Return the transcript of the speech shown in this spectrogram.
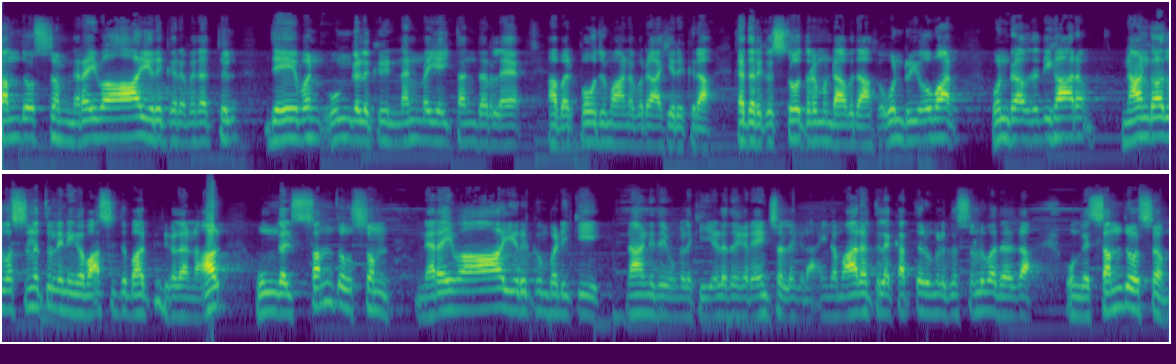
சந்தோஷம் நிறைவாய் இருக்கிற விதத்தில் தேவன் உங்களுக்கு நன்மையை தந்தரல. அவர் போதுமானவராக இருக்கிறார். கதருக்கு ஸ்தோத்திரம் உண்டாவதாக. ஒன்று யோவான் ஒன்றாவது அதிகாரம் நான்காவது வசனத்தில் நீங்கள் வாசித்து பார்ப்பீர்களானால் உங்கள் சந்தோஷம் நிறைவாய் இருக்கும்படிக்கு நான் இதை உங்களுக்கு எழுதுகிறேன் சொல்லுகிறார். இந்த மாதத்தில் கத்தர் உங்களுக்கு சொல்லுவது தான் உங்கள் சந்தோஷம்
